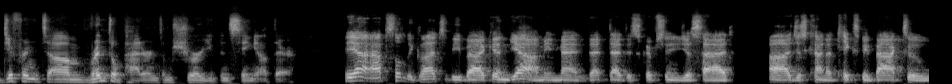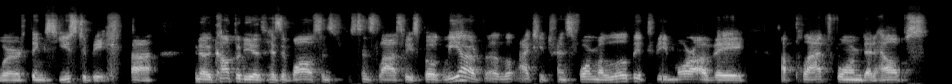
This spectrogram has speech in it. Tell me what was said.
different um, rental patterns I'm sure you've been seeing out there? Yeah, absolutely. Glad to be back. And yeah, I mean, man, that, that description you just had uh, just kind of takes me back to where things used to be. Uh, you know the company has, has evolved since since last we spoke. We are actually transformed a little bit to be more of a a platform that helps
